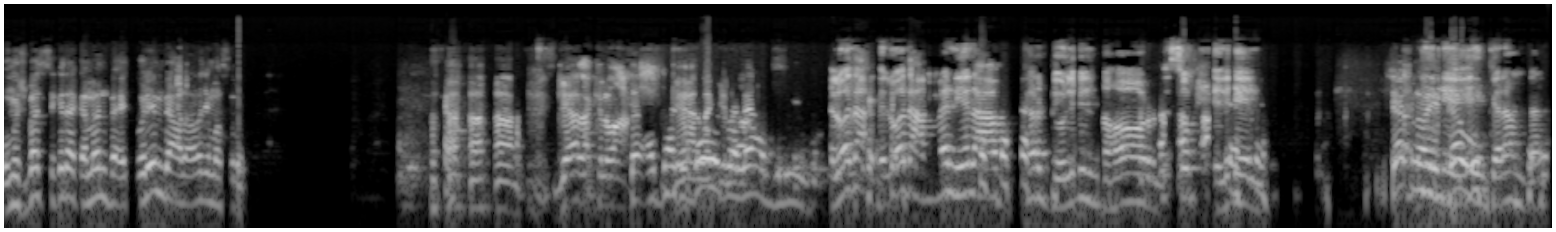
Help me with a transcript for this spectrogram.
ومش بس كده كمان بقت أولمبيا على أراضي مصرية. جالك الوحش جالك الوحش. إيه؟ الواد الواد عمال يلعب cardio ليل نهار صبح ليل. شكله إيه هيتجوز. الكلام ده؟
